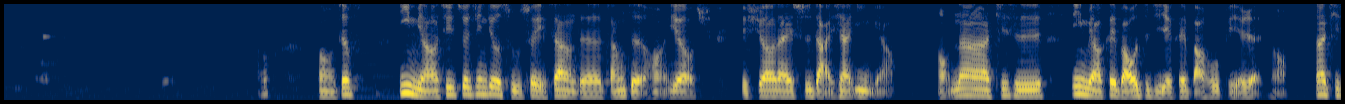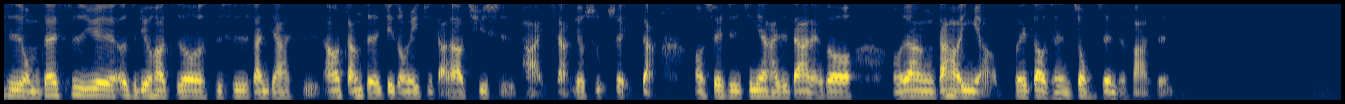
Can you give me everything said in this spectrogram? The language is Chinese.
哦，这疫苗其实最近六十五岁以上的长者哈，要也需要来施打一下疫苗哦。那其实疫苗可以保护自己，也可以保护别人哦。那其实我们在四月二十六号之后实施三加四，然后长者的接种率已经达到七十趴以上，六十五岁以上哦，所以是今天还是大家能够哦让打好疫苗，不会造成重症的发生。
